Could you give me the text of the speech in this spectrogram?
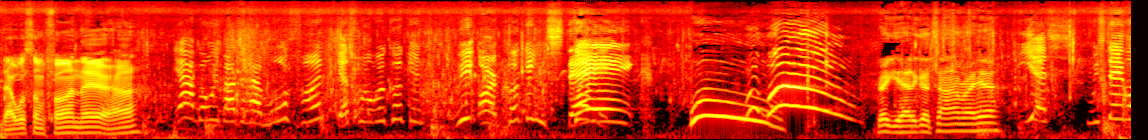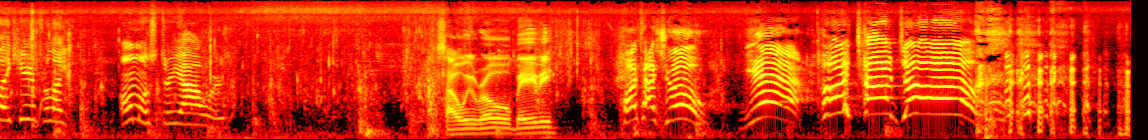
That was some fun there, huh? Yeah, but we about to have more fun. Guess what we're cooking? We are cooking steak. Steak. Woo! Woo! Drake, you had a good time right here? Yes, we stayed like here for like almost three hours. That's how we roll, baby. Point Joe. Yeah. High time, Joe!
